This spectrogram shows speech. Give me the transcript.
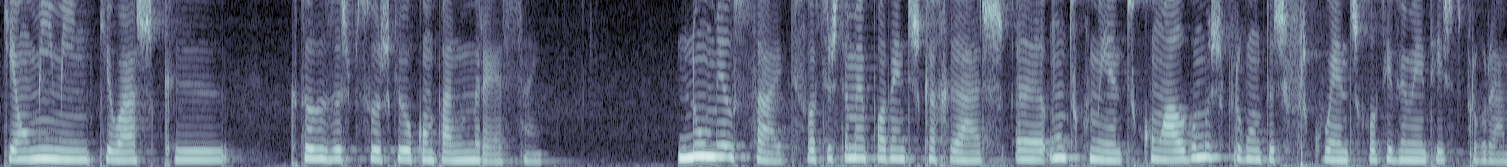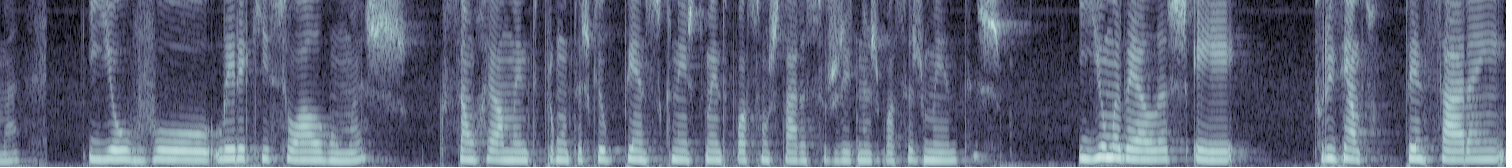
que é um miminho que eu acho que, que todas as pessoas que eu acompanho merecem. No meu site, vocês também podem descarregar uh, um documento com algumas perguntas frequentes relativamente a este programa e eu vou ler aqui só algumas, que são realmente perguntas que eu penso que neste momento possam estar a surgir nas vossas mentes. E uma delas é, por exemplo, pensarem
